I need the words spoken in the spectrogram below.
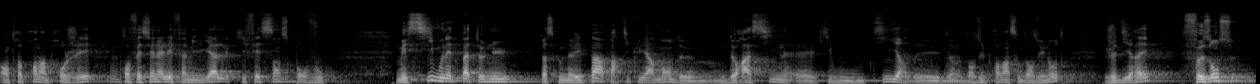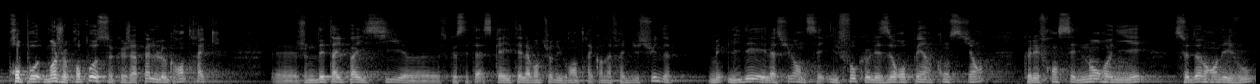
entreprendre un projet mm. professionnel et familial qui fait sens pour vous. Mais si vous n'êtes pas tenu, parce que vous n'avez pas particulièrement de, racines euh, qui vous tirent dans une province ou dans une autre, je dirais, faisons ce, moi je propose ce que j'appelle le Grand Trek. Euh, je ne détaille pas ici euh, ce qu'a été l'aventure du Grand Trek en Afrique du Sud, mais l'idée est la suivante, c'est il faut que les Européens conscients que les Français non reniés se donnent rendez-vous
